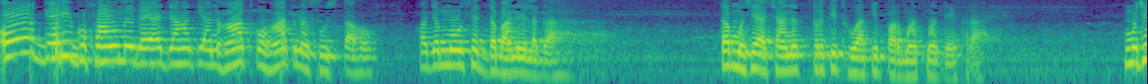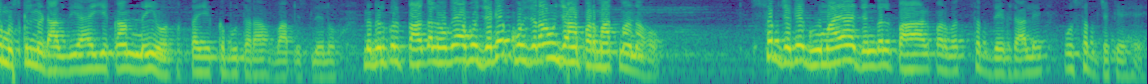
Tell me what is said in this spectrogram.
और गहरी गुफाओं में गया जहाँ की अनहाथ को हाथ न सूझता हो, और जब मैं उसे दबाने लगा, तब मुझे अचानक प्रतीत हुआ कि परमात्मा देख रहा है। मुझे मुश्किल में डाल दिया है, ये काम नहीं हो सकता, ये कबूतर आप वापिस ले लो। मैं बिल्कुल पागल हो गया, वो जगह खोज रहा हूँ जहाँ परमात्मा ना हो। सब जगह घुमाया, जंगल, पहाड़, पर्वत, सब देख डाले, वो सब जगह है।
